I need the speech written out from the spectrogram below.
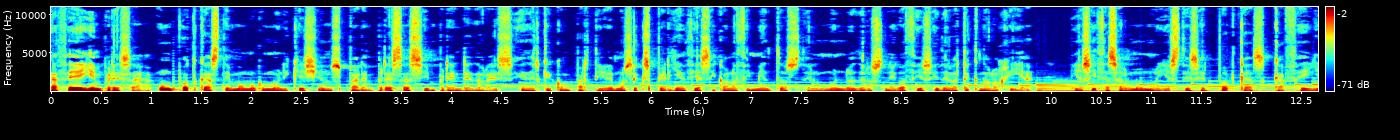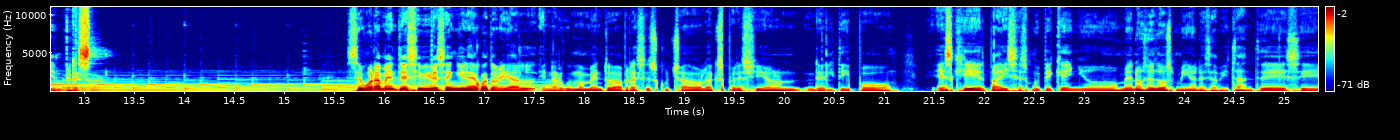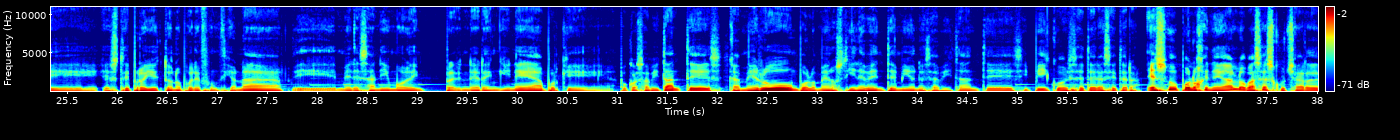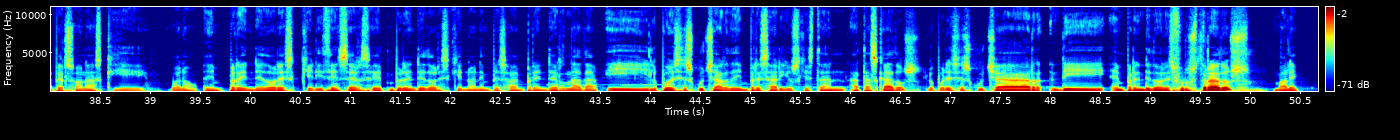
Café y Empresa, un podcast de Momo Communications para empresas y emprendedores, en el que compartiremos experiencias y conocimientos del mundo de los negocios y de la tecnología. Yo soy César Momo y este es el podcast Café y Empresa. Seguramente si vives en Guinea Ecuatorial en algún momento habrás escuchado la expresión del tipo es que el país es muy pequeño, menos de dos millones de habitantes, y este proyecto no puede funcionar, y me desanimo de emprender en Guinea porque pocos habitantes, Camerún por lo menos tiene 20 millones de habitantes y pico, etcétera, etcétera. Eso por lo general lo vas a escuchar de personas que bueno, emprendedores que dicen ser emprendedores que no han empezado a emprender nada y lo puedes escuchar de empresarios que están atascados, lo puedes escuchar de emprendedores frustrados,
